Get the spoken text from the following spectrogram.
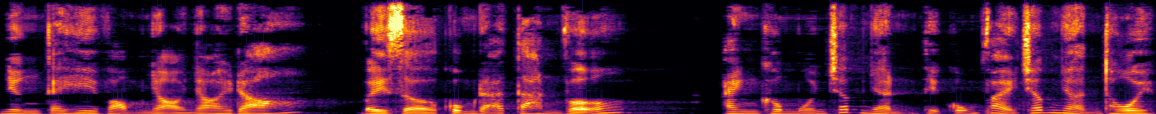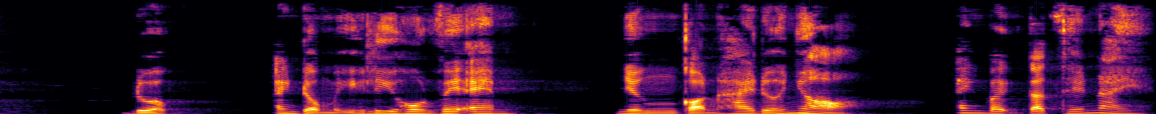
Nhưng cái hy vọng nhỏ nhoi đó, Bây giờ cũng đã tan vỡ. Anh không muốn chấp nhận thì cũng phải chấp nhận thôi. Được, Anh đồng ý ly hôn với em. Nhưng còn hai đứa nhỏ, Anh bệnh tật thế này,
